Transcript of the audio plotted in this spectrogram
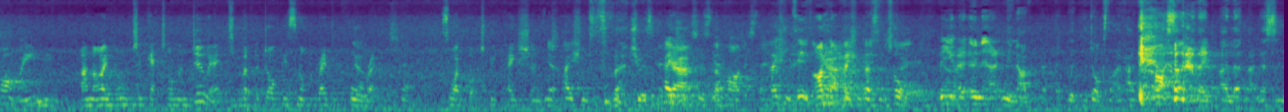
time Mm-hmm. and I want to get on and do it, but the dog is not ready for it. Yeah. So I've got to be patient. Yeah. Patience is a virtue, isn't it? Patience is the hardest thing. Patience is. I'm not a patient person at all. But you, Yeah. and I mean, I've, with the dogs that I've had in the past, certainly they, I learned that lesson.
